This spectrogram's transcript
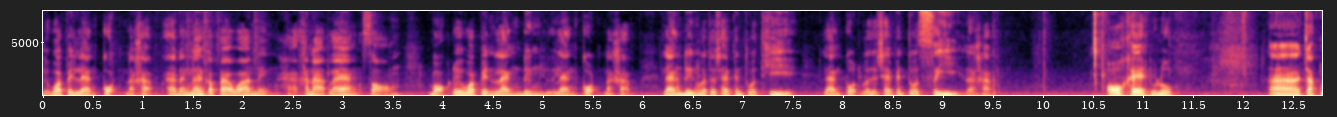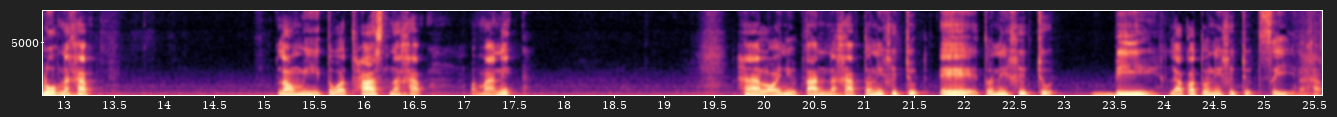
หรือว่าเป็นแรงกดนะครับดังนั้นก็แปลว่า 1 หาขนาดแรง 2 บอกด้วยว่าเป็นแรงดึงหรือแรงกดนะครับ แรงดึงเราจะใช้เป็นตัว T แรงกดเราจะใช้เป็นตัว C นะครับ โอเค ดูรูปจากรูปนะครับ เรามีตัว thrust นะครับ ประมาณนี้ 500 นิวตันนะครับ ตัวนี้คือจุด A ตัวนี้คือจุด B แล้วก็ตัวนี้คือจุด C นะครับ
